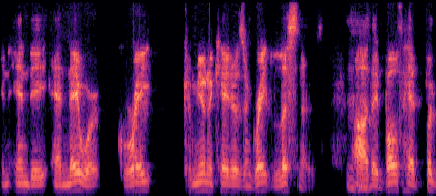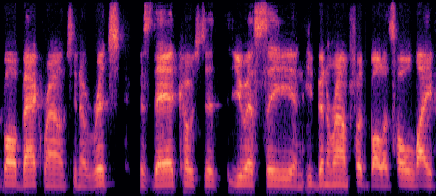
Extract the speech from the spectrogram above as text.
in Indy, and they were great communicators and great listeners. Uh, mm-hmm. Uh, they both had football backgrounds. You know, Rich, his dad coached at USC, and he'd been around football his whole life.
